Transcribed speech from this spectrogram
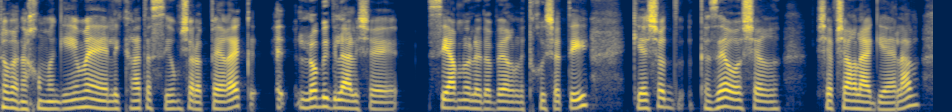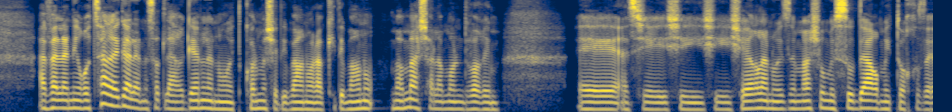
טוב אנחנו מגיעים אה, לקראת הסיום של הפרק אה, לא בגלל שסיימנו לדבר לתחושתי כי יש עוד כזה אושר שאפשר להגיע אליו אבל אני רוצה רגע לנסות לארגן לנו את כל מה שדיברנו עליו כי דיברנו ממש על המון דברים אז ש- ש- שיישאר לנו איזה משהו מסודר מתוך זה.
